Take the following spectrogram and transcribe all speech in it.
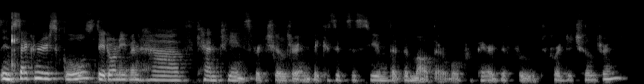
in secondary schools they don't even have canteens for children because it's assumed that the mother will prepare the food for the children.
